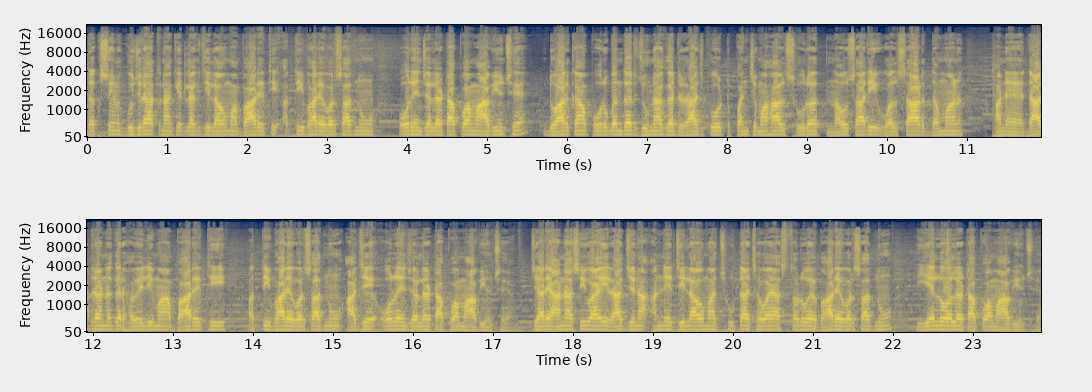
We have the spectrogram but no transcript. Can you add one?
દક્ષિણ ગુજરાતના કેટલાક જિલ્લાઓમાં ભારેથી અતિ ભારે વરસાદનું ઓરેન્જ એલર્ટ આપવામાં આવ્યું છે. દ્વારકા, પોરબંદર, જૂનાગઢ, રાજકોટ, પંચમહાલ, સુરત, નવસારી, વલસાડ, દમણ અને દાદરાનગર હવેલીમાં ભારેથી અતિ ભારે વરસાદનું આજે ઓરેન્જ એલર્ટ આપવામાં આવ્યું છે. જ્યારે આના સિવાય રાજ્યના અન્ય જિલ્લાઓમાં છૂટાછવાયા સ્થળોએ ભારે વરસાદનું યેલો એલર્ટ આપવામાં આવ્યું છે.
